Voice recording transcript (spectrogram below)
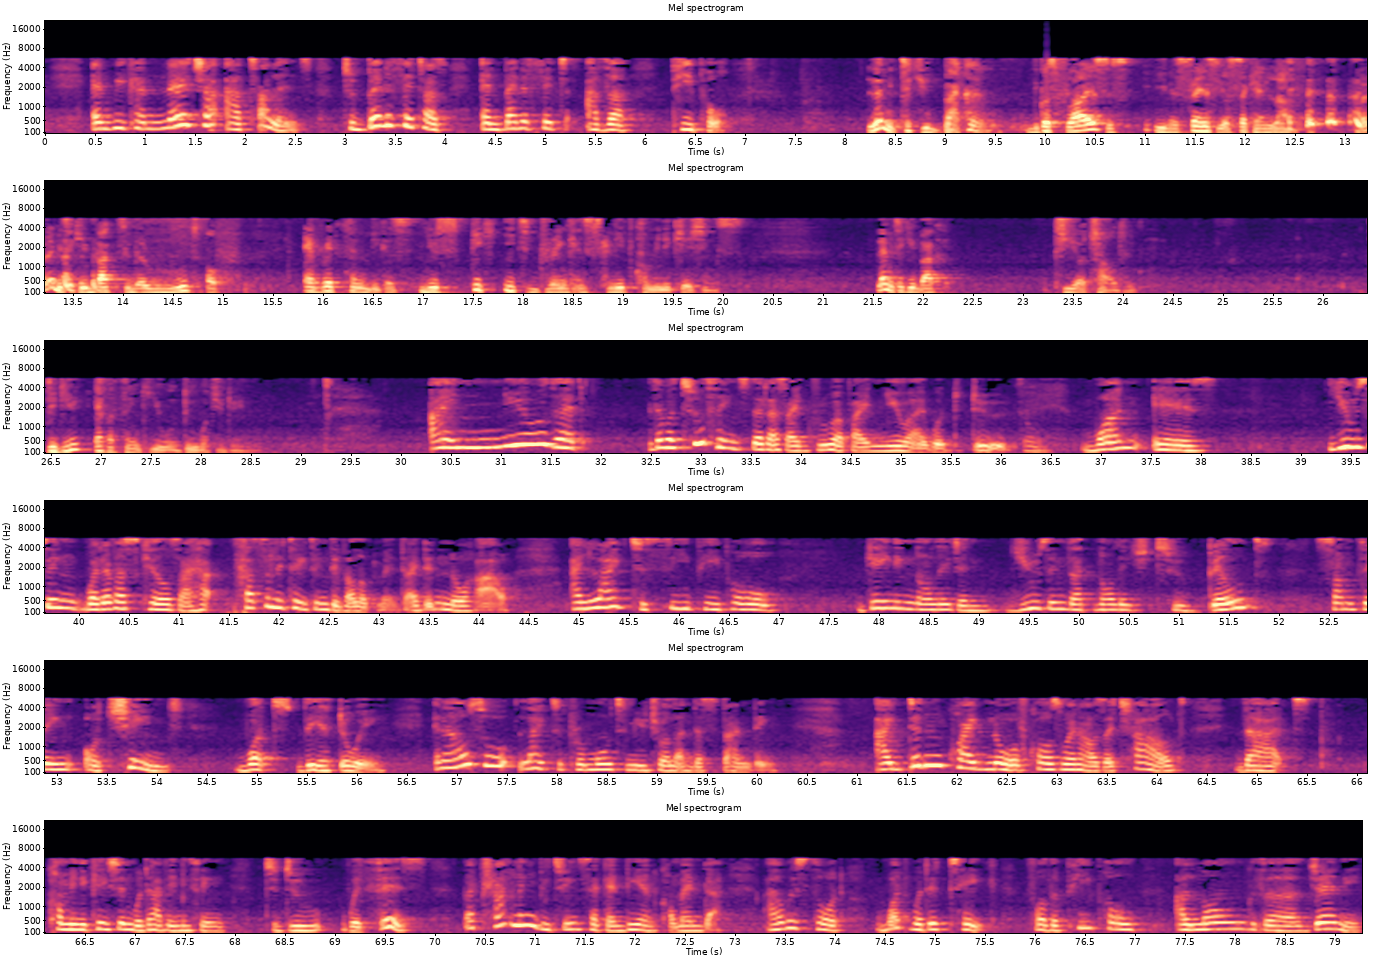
and we can nurture our talents to benefit us and benefit other people. Let me take you back because flies is, in a sense, your second love. but let me take you back to the root of everything because you speak, eat, drink, and sleep communications. Let me take you back to your childhood. Did you ever think you will do what you're doing? I knew that there were two things that as I grew up I knew I would do. One is using whatever skills I have, facilitating development. I didn't know how. I like to see people gaining knowledge and using that knowledge to build something or change what they are doing. And I also like to promote mutual understanding. I didn't quite know, of course, when I was a child, that communication would have anything to do with this. But traveling between Sekondi and Komenda, I always thought, what would it take for the people along the journey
